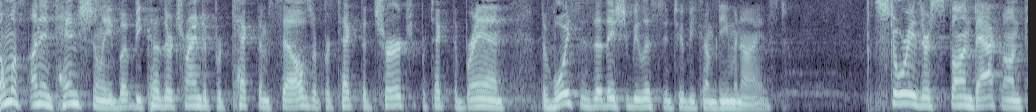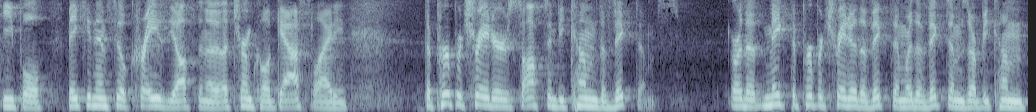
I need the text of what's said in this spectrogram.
almost unintentionally, but because they're trying to protect themselves or protect the church or protect the brand, the voices that they should be listening to become demonized. Stories are spun back on people, making them feel crazy, often a, a term called gaslighting. The perpetrators often become the victims, or the, make the perpetrator the victim, where the victims are become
